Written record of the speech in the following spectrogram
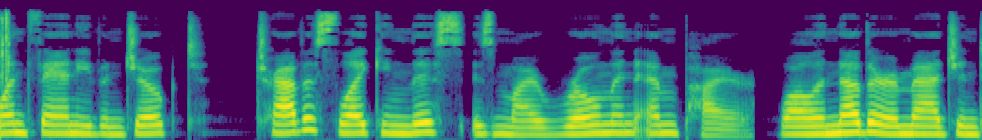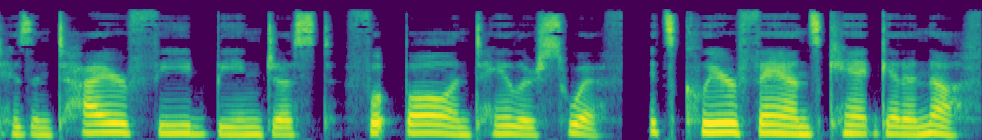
One fan even joked, Travis liking this is my Roman Empire, while another imagined his entire feed being just football and Taylor Swift. It's clear fans can't get enough.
